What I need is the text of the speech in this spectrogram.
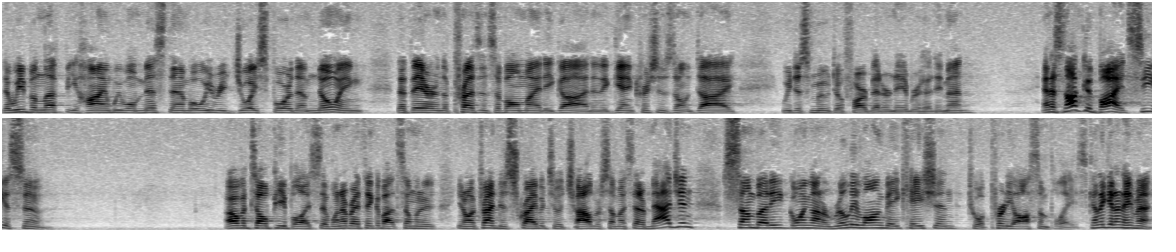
that we've been left behind. We will miss them, but we rejoice for them, knowing that they are in the presence of Almighty God. And again, Christians don't die. We just move to a far better neighborhood. Amen? And it's not goodbye, it's see you soon. I often tell people, I said, whenever I think about someone who, you know, I'm trying to describe it to a child or something, I said, imagine somebody going on a really long vacation to a pretty awesome place. Can I get an amen?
